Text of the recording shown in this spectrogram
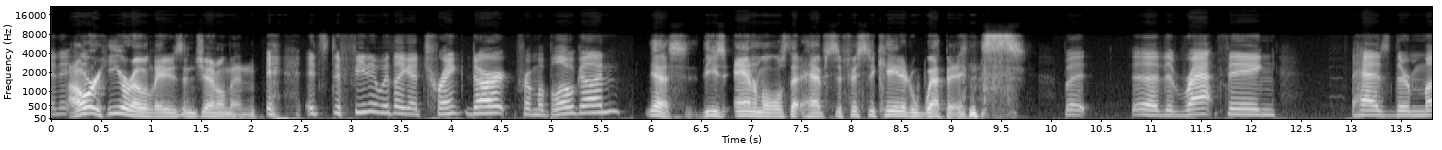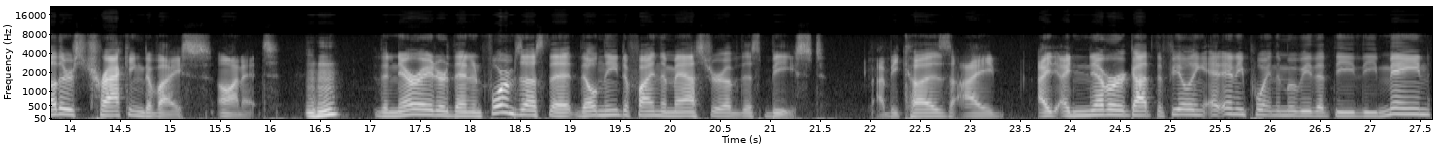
And it, Our hero, ladies and gentlemen. it- it's defeated with like a trank dart from a blowgun. Yes, these animals that have sophisticated weapons. but uh, the rat thing has their mother's tracking device on it. mm-hmm. The narrator then informs us that they'll need to find the master of this beast, uh, because I, I, I never got the feeling at any point in the movie that the the main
